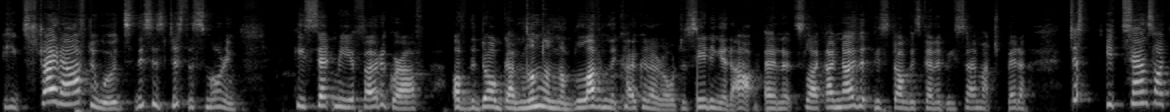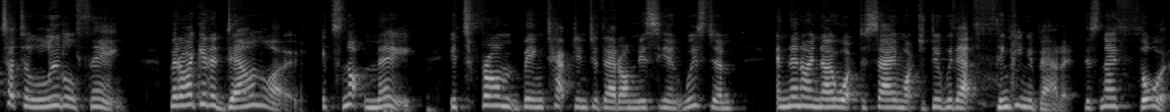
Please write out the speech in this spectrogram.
he straight afterwards, this is just this morning, he sent me a photograph of the dog going, nom, nom, nom, loving the coconut oil, just eating it up. And it's like, I know that this dog is going to be so much better. Just, it sounds like such a little thing, but I get a download. It's not me. It's from being tapped into that omniscient wisdom. And then I know what to say and what to do without thinking about it. There's no thought,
